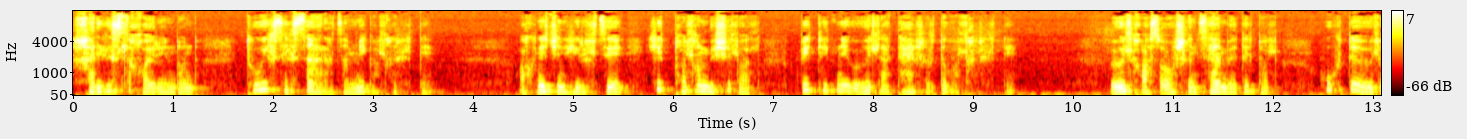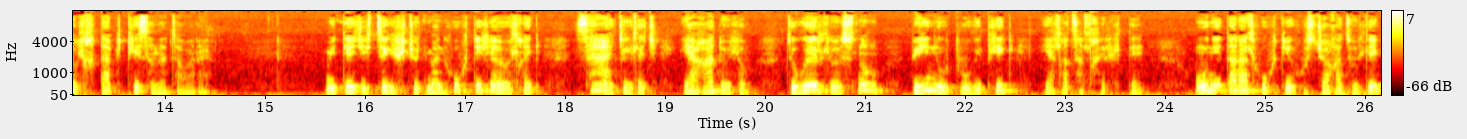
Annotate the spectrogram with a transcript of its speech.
харгислах хоёрын дунд төвийг сахисан арга замыг олох хэрэгтэй. Охины чинь хэрэгцээ хит тулган биш л бол бид тэднийг уйлаа тайвширдаг болох хэрэгтэй. Уйлах бас уушгинд сайн байдаг тул хүүхдээ уйлуулахдаа битгий санаа зовоорой. Мэдээж эцэг эхчүүд маань хүүхдийнхээ уйлахыг сайн ажиглаж яагаад уйлав зүгээр л уйсан уу бие нь үдвүү гэдгийг ялгаж салах хэрэгтэй. Үүний дараа л хүүхдийн хүсэж байгаа зүйлийг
